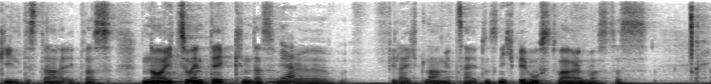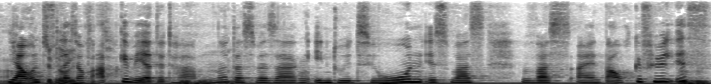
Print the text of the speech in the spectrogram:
gilt es da etwas neu zu entdecken, dass wir ja. äh, vielleicht lange Zeit uns nicht bewusst waren, was das ja, und bedeutet. vielleicht auch abgewertet haben, mhm, ne? dass wir sagen, Intuition ist was, was ein Bauchgefühl ist. Mhm.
